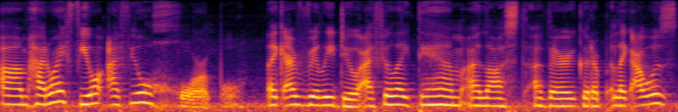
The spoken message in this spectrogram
um, how do I feel? I feel horrible. Like I really do. I feel like damn, I lost a very good op- like I was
